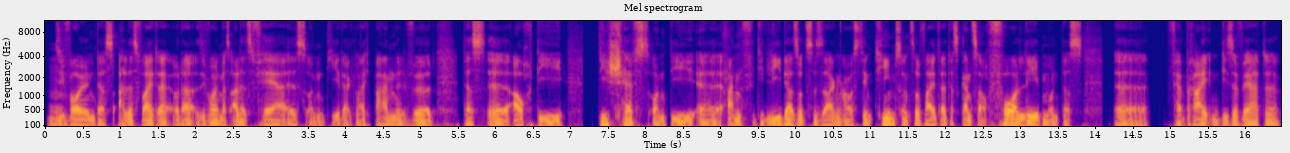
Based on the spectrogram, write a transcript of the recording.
Mhm. Sie wollen, dass alles weiter oder sie wollen, dass alles fair ist und jeder gleich behandelt wird, dass äh, auch die die Chefs und die äh, Anf die Leader sozusagen aus den Teams und so weiter das Ganze auch vorleben und das äh, verbreiten diese Werte,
